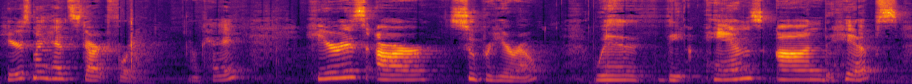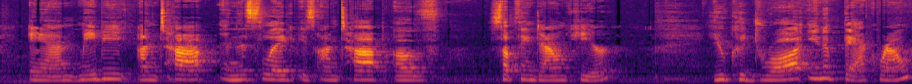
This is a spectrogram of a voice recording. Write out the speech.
Here's my head start for you, okay? Here is our superhero with the hands on the hips and maybe on top, and this leg is on top of something down here. You could draw in a background,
